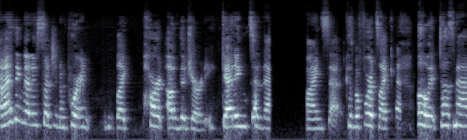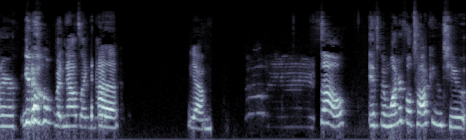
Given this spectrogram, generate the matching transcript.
And I think that is such an important like part of the journey, getting to that mindset. Because before it's like, oh, it does matter, you know, but now it's like, no. uh, yeah So it's been wonderful talking to you.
